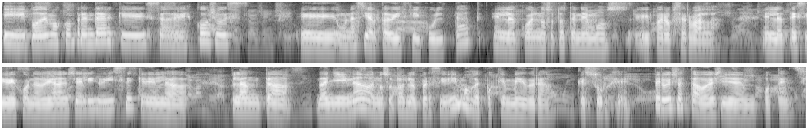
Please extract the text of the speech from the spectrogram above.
Y podemos comprender que ese escollo es eh, una cierta dificultad en la cual nosotros tenemos eh, para observarla. En la tesis de Juana de Angelis dice que la planta dañina nosotros la percibimos después que medra, que surge, pero ella estaba allí en potencia.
